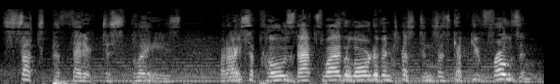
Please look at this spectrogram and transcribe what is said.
Such pathetic displays But I suppose that's why the Lord of Intestines has kept you frozen.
